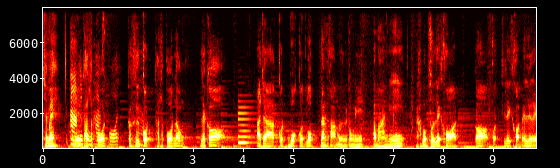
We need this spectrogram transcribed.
ใช่ไหมอ่ามีปุ่ม ทาสโพสก็คือกดทาสโพสแล้ว แล้วก็อาจจะกดบวกกดลบด้านขวามือตรงนี้ประมาณนี้นะครับผมส่วนเรคคอร์ดก็กดที่เรคคอร์ดได้เลย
